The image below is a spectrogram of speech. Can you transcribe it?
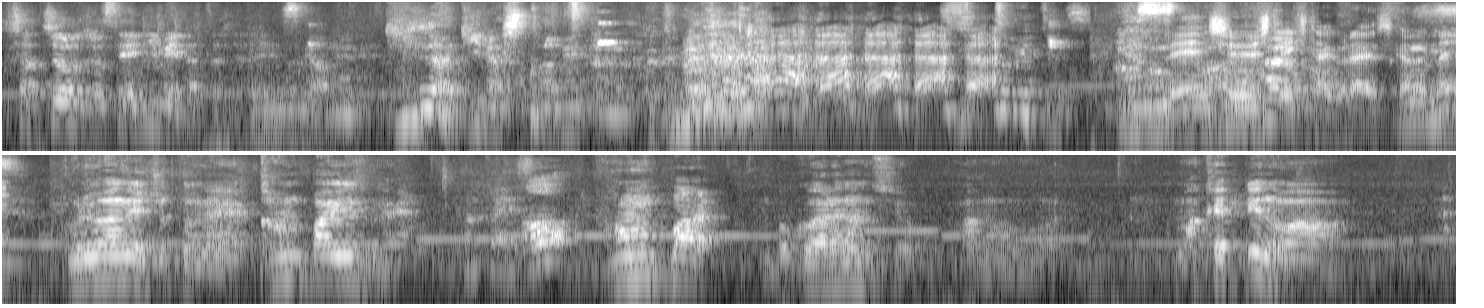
社長女性2名だったじゃないですか。もうギラギラした目と思って。ずっと見てるんですよ。練習してきたぐらいですからね。これはねちょっとね乾杯ですね乾杯。僕あれなんですよ。あの負けっていうのはあ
